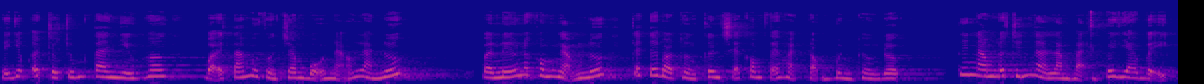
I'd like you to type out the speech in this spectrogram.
sẽ giúp ích cho chúng ta nhiều hơn bởi 80% bộ não là nước. Và nếu nó không ngậm nước, các tế bào thần kinh sẽ không thể hoạt động bình thường được. Thứ năm đó chính là làm bạn với gia vị.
